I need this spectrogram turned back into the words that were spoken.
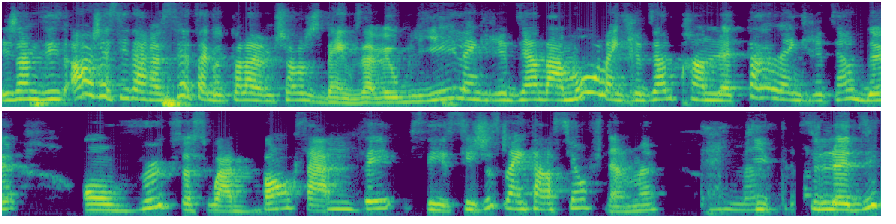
gens me disent Ah, oh, j'ai essayé la recette, ça goûte pas la même chose. Ben, vous avez oublié l'ingrédient d'amour, l'ingrédient de prendre le temps, l'ingrédient de on veut que ce soit bon, que ça, mm. c'est juste l'intention finalement. Tellement. tu le dis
